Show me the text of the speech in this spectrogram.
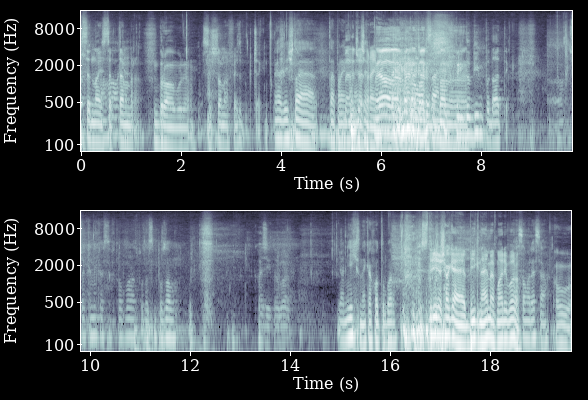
2017 septembra. Bravo, bolje. Si šel na Facebook, čekaj. Ja, viš, to je, je pravi Menedžer. Prej. Ja, menedžer Vse. sem tam. ne. Pridobim podatek. Čakaj, nekaj sem hotel povedati, pa da sem pozabil. Kaj si to govoril? Ja, njih sem nekaj hotel povedati. Strižeš kakšne big name v Mariboru? Samo res, ja. Au,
